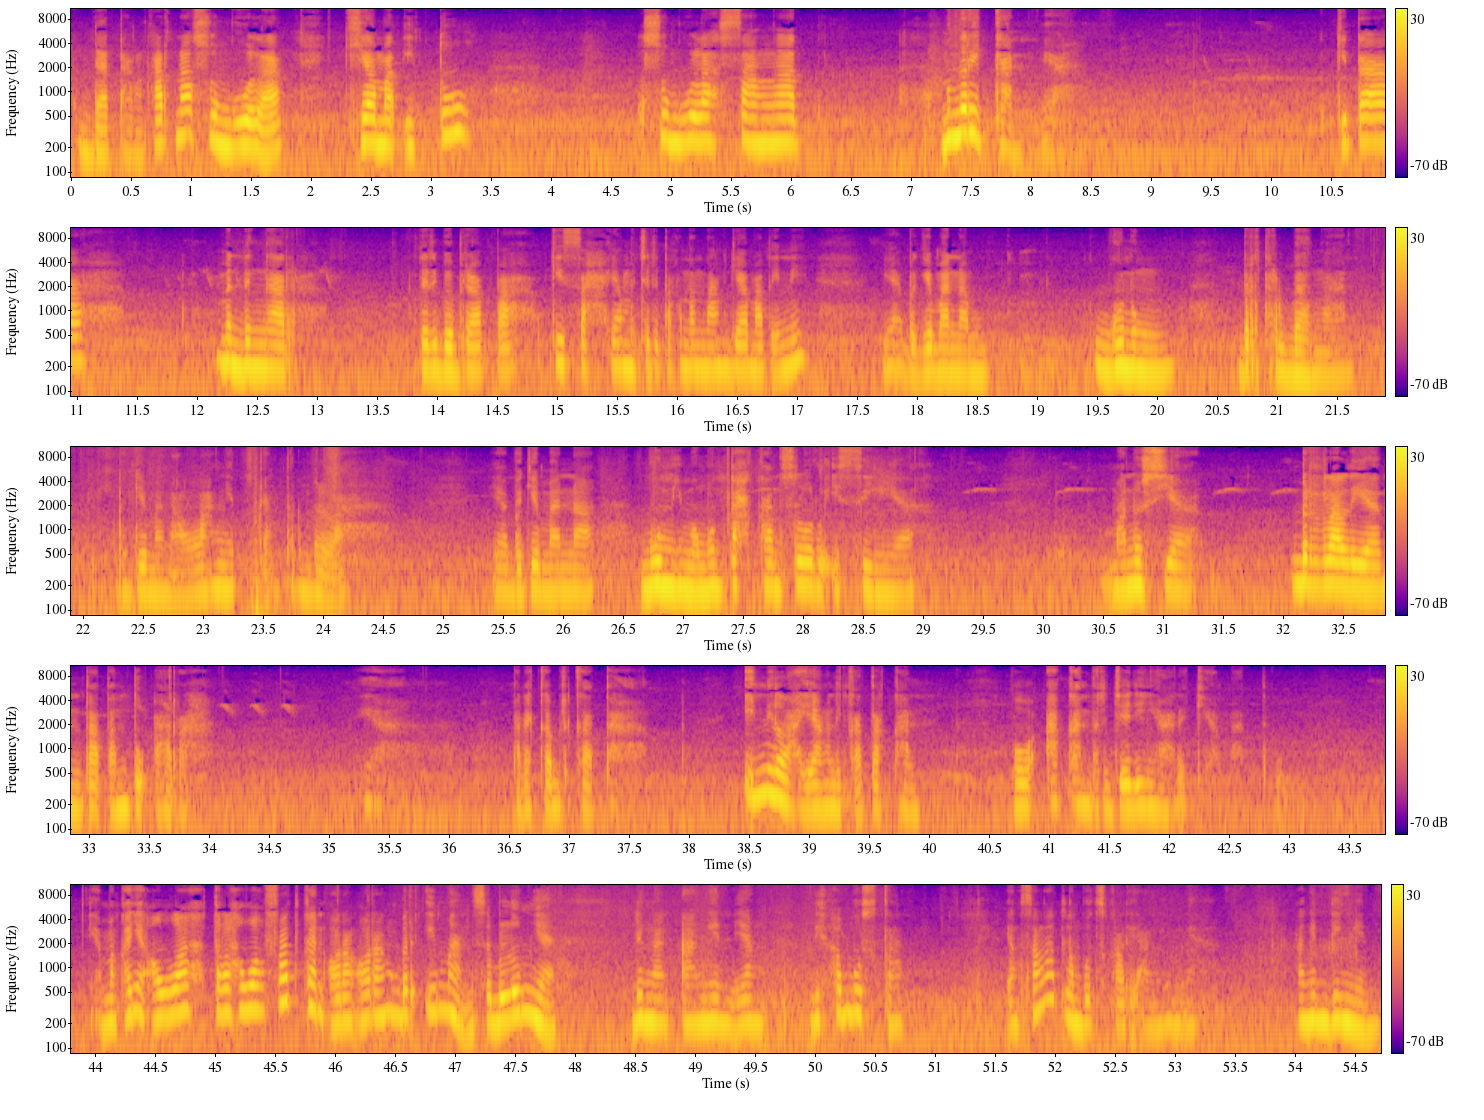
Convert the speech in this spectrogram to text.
datang. Karena sungguhlah kiamat itu sungguhlah sangat mengerikan ya. Kita mendengar dari beberapa kisah yang menceritakan tentang kiamat ini ya bagaimana gunung berterbangan bagaimana langit yang terbelah ya bagaimana bumi memuntahkan seluruh isinya. Manusia berlalian tak tentu arah. Ya mereka berkata inilah yang dikatakan bahwa akan terjadinya hari kiamat. Ya makanya Allah telah wafatkan orang-orang beriman sebelumnya dengan angin yang dihembuskan yang sangat lembut sekali anginnya angin dingin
